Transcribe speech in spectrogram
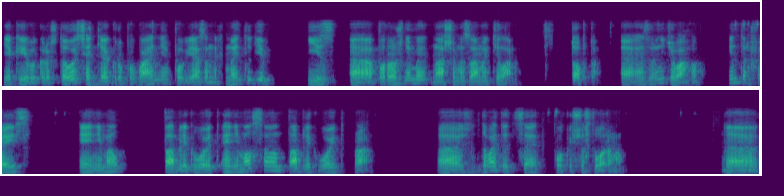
який використовується для групування пов'язаних методів із е, порожніми нашими з вами тілами. Тобто, е, зверніть увагу: інтерфейс, animal, public void animal sound, public void run. Давайте це поки що створимо. Е,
